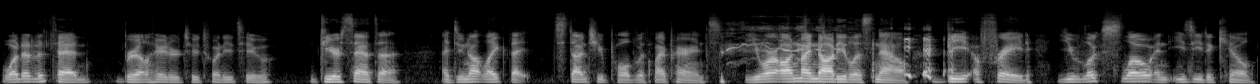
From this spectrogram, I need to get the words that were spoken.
1 out of 10. Braille Hater 222. Dear Santa, I do not like that stunt you pulled with my parents. You are on my naughty list now. Be afraid. You look slow and easy to kill.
